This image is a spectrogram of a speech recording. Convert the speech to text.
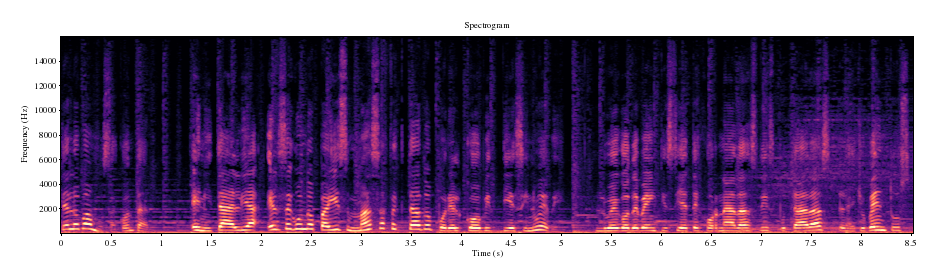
te lo vamos a contar. En Italia, el segundo país más afectado por el COVID-19, Luego de 27 jornadas disputadas, la Juventus,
